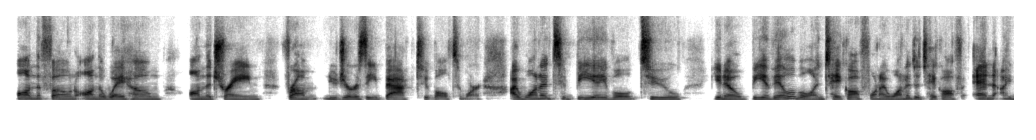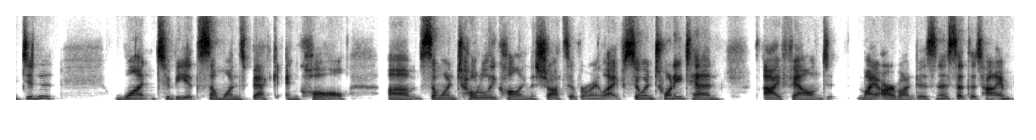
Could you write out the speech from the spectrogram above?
on the phone on the way home on the train from New Jersey back to Baltimore. I wanted to be able to, you know, be available and take off when I wanted to take off. And I didn't want to be at someone's beck and call, um, someone totally calling the shots over my life. So in 2010, I found my Arbonne business at the time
